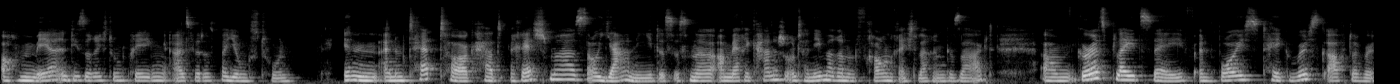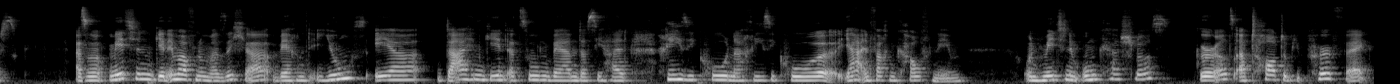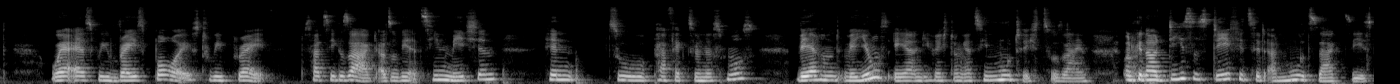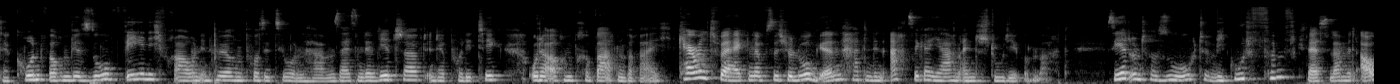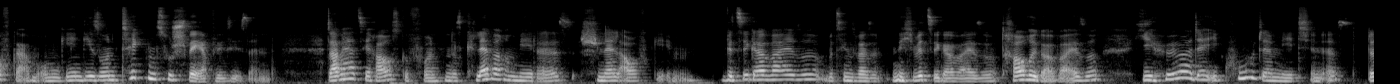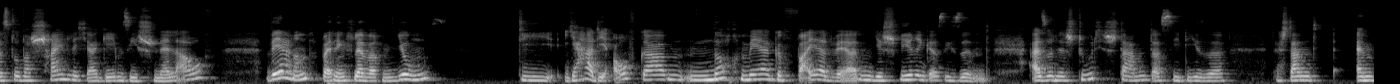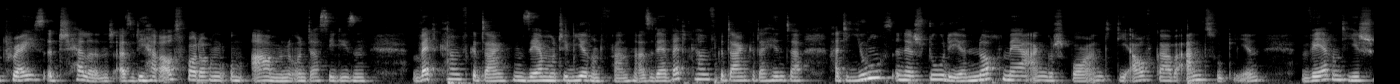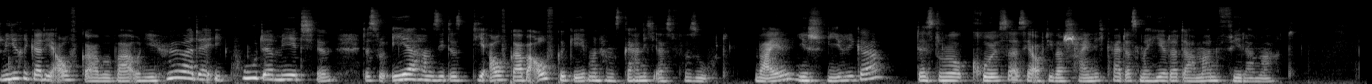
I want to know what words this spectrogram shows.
auch mehr in diese Richtung prägen, als wir das bei Jungs tun. In einem TED Talk hat Reshma Sauyani, das ist eine amerikanische Unternehmerin und Frauenrechtlerin, gesagt, ähm, Girls play it safe and boys take risk after risk. Also Mädchen gehen immer auf Nummer sicher, während Jungs eher dahingehend erzogen werden, dass sie halt Risiko nach Risiko ja einfach in Kauf nehmen. Und Mädchen im Umkehrschluss Girls are taught to be perfect, whereas we raise boys to be brave. Das hat sie gesagt. Also wir erziehen Mädchen hin zu Perfektionismus, während wir Jungs eher in die Richtung erziehen, mutig zu sein. Und genau dieses Defizit an Mut, sagt sie, ist der Grund, warum wir so wenig Frauen in höheren Positionen haben, sei es in der Wirtschaft, in der Politik oder auch im privaten Bereich. Carol Dweck, eine Psychologin, hat in den 80er Jahren eine Studie gemacht. Sie hat untersucht, wie gut Fünftklässler mit Aufgaben umgehen, die so einen Ticken zu schwer für sie sind. Dabei hat sie herausgefunden, dass clevere Mädels schnell aufgeben. Witzigerweise, beziehungsweise nicht witzigerweise, traurigerweise, je höher der IQ der Mädchen ist, desto wahrscheinlicher geben sie schnell auf, während bei den cleveren Jungs die, ja, die Aufgaben noch mehr gefeiert werden, je schwieriger sie sind. Also in der Studie stand, dass sie diese, da stand Embrace a Challenge, also die Herausforderung umarmen und dass sie diesen Wettkampfgedanken sehr motivierend fanden. Also der Wettkampfgedanke dahinter hat die Jungs in der Studie noch mehr angespornt, die Aufgabe anzugehen, während je schwieriger die Aufgabe war und je höher der IQ der Mädchen, desto eher haben sie das, die Aufgabe aufgegeben und haben es gar nicht erst versucht. Weil je schwieriger, desto größer ist ja auch die Wahrscheinlichkeit, dass man hier oder da mal einen Fehler macht.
